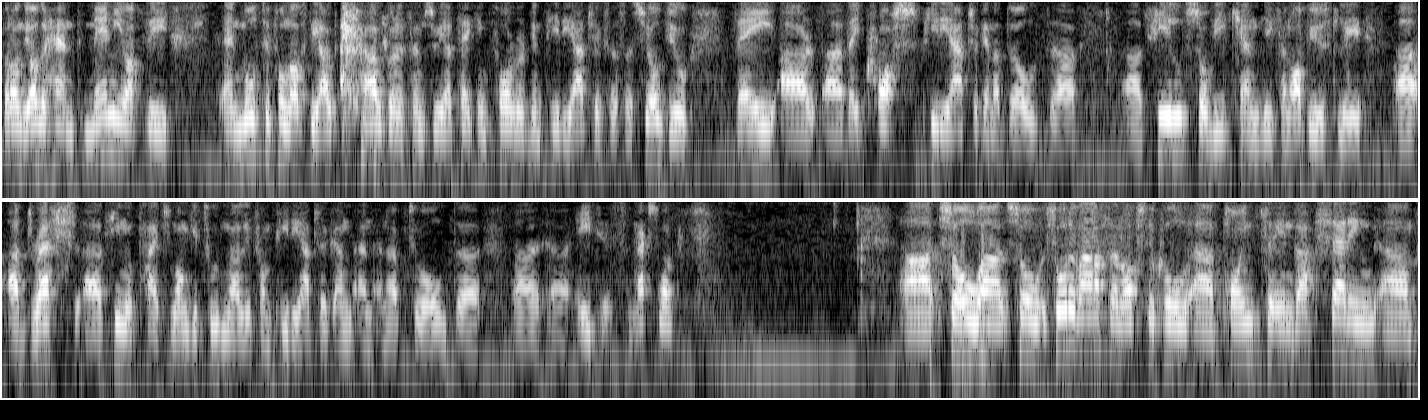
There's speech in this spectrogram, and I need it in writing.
But on the other hand, many of the and multiple of the al algorithms we are taking forward in pediatrics, as I showed you, they are uh, they cross pediatric and adult uh, uh, fields, so we can we can obviously uh, address phenotypes longitudinally from pediatric and, and, and up to old ages. Next one. Uh, so, uh, so sort of as an obstacle uh, point in that setting um,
